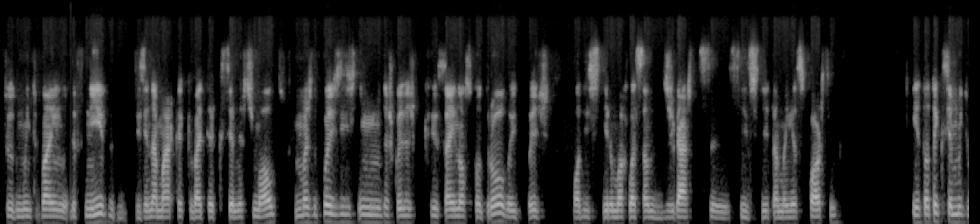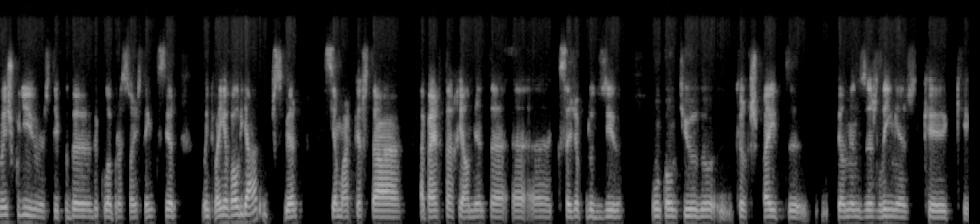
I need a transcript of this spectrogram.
tudo muito bem definido, dizendo à marca que vai ter que ser nestes moldes, mas depois existem muitas coisas que saem do nosso controle e depois pode existir uma relação de desgaste se, se existir também esse forcing. E então tem que ser muito bem escolhido este tipo de, de colaborações, tem que ser muito bem avaliado e perceber se a marca está aberta realmente a, a, a, que seja produzido um conteúdo que respeite pelo menos as linhas que, que,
